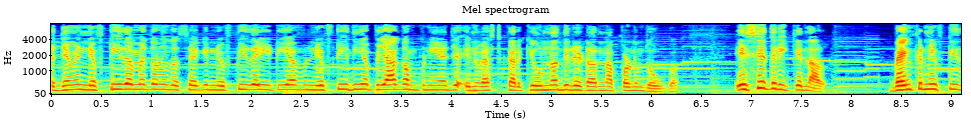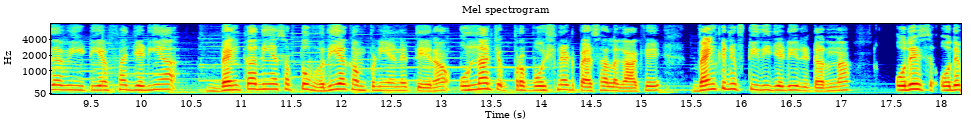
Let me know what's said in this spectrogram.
ਤੇ ਜਿਵੇਂ ਨਿਫਟੀ ਦਾ ਮੈਂ ਤੁਹਾਨੂੰ ਦੱਸਿਆ ਕਿ ਨਿਫਟੀ ਦਾ ETF ਨਿਫਟੀ ਦੀਆਂ 50 ਕੰਪਨੀਆਂ 'ਚ ਇਨਵੈਸਟ ਕਰਕੇ ਉਹਨਾਂ ਦੀ ਰਿਟਰਨ ਆਪਾਂ ਨੂੰ ਦਊਗਾ। ਇਸੇ ਤਰੀਕੇ ਨਾਲ ਬੈਂਕ ਨਿਫਟੀ ਦਾ ਵੀ ETF ਆ, ਜਿਹੜੀਆਂ ਬੈਂਕਾਂ ਦੀਆਂ ਸਭ ਤੋਂ ਵਧੀਆ ਕੰਪਨੀਆਂ ਨੇ 13 ਉਹਨਾਂ 'ਚ ਪ੍ਰੋਪੋਰਸ਼ਨੇਟ ਪੈਸਾ ਲਗਾ ਕੇ ਬੈਂਕ ਨਿਫਟੀ ਦੀ ਜਿਹੜੀ ਰਿਟਰਨ ਆ, ਉਹਦੇ ਉਹਦੇ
